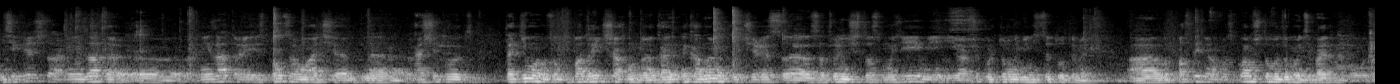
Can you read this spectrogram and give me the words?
не секрет, что организатор, э, организаторы и спонсор матча э, рассчитывают таким образом взбодрить шахматную эко- экономику через э, сотрудничество с музеями и вообще культурными институтами. А вот последний вопрос к вам, что вы думаете по этому поводу?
